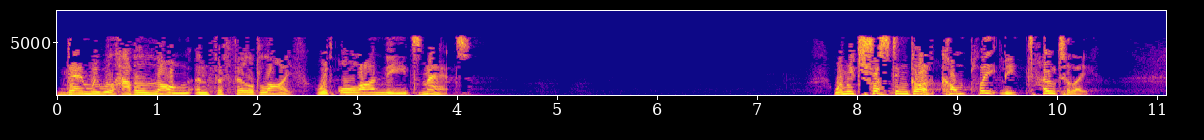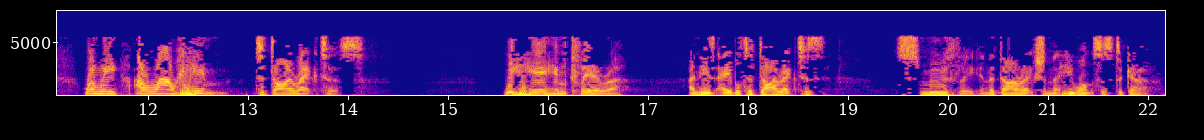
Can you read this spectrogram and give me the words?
then we will have a long and fulfilled life with all our needs met. When we trust in God completely, totally, when we allow Him to direct us, we hear Him clearer and He's able to direct us smoothly in the direction that He wants us to go.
